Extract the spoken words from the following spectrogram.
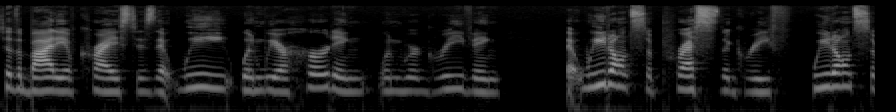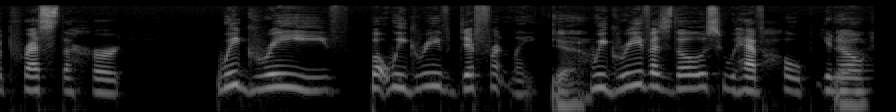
to the body of Christ is that we, when we are hurting, when we're grieving, that we don't suppress the grief, we don't suppress the hurt. We grieve, but we grieve differently. Yeah. We grieve as those who have hope, you know. Yeah.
